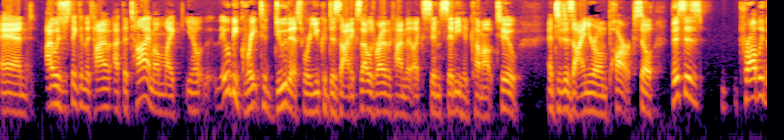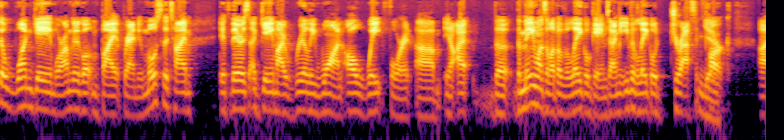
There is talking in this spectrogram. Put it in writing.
And I was just thinking the time at the time, I'm like, you know, it would be great to do this where you could design it because that was right at the time that like Sim City had come out too, and to design your own park. So this is probably the one game where I'm going to go out and buy it brand new. Most of the time, if there's a game I really want, I'll wait for it. Um, you know, I the the main ones I love are the Lego games. I mean, even Lego Jurassic Yeah. Park. Uh,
